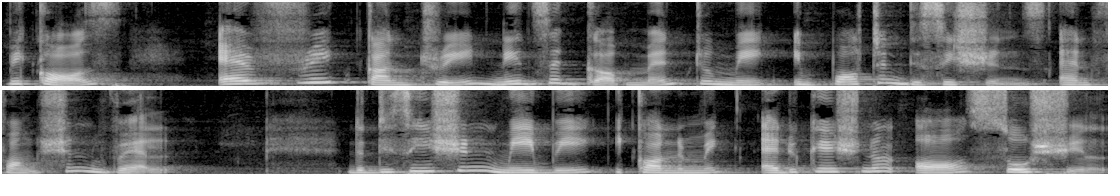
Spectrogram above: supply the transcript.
Because every country needs a government to make important decisions and function well. The decision may be economic, educational, or social.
